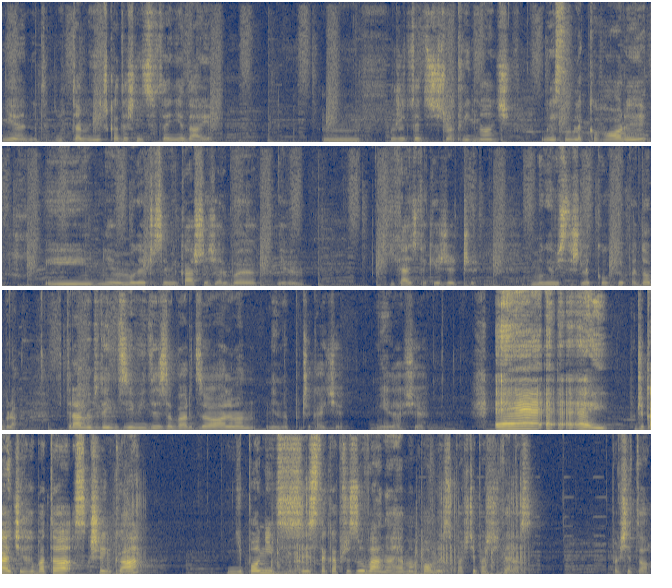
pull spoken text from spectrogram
nie, no ta, ta tabliczka też nic tutaj nie daje. Mm, może tutaj coś trzeba kliknąć. W ogóle jestem lekko chory i nie wiem, mogę czasami kaszleć albo nie wiem, klikać takie rzeczy. I mogę mieć też lekką chrypę. Dobra, w trawy tutaj nic nie widzę za bardzo, ale mam... Nie no, poczekajcie. Nie da się. Eee, ej, ej, poczekajcie, chyba ta skrzynka nie po nic jest taka przesuwana. Ja mam pomysł. Patrzcie, patrzcie teraz. Patrzcie to.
